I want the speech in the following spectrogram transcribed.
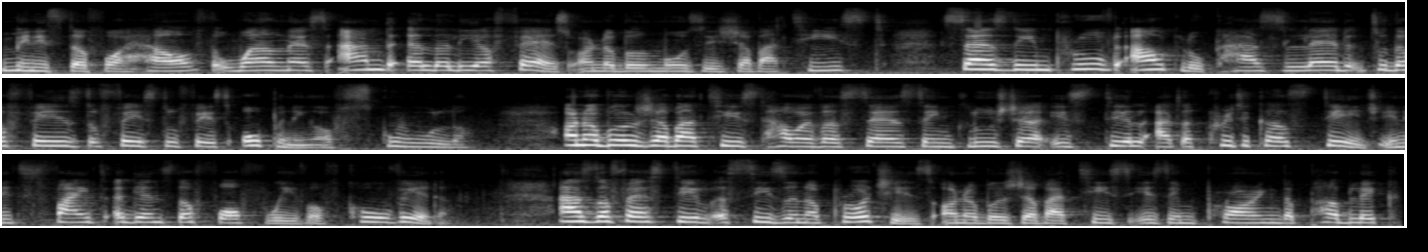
Minister for Health, Wellness and Elderly Affairs, Honorable Moses Jean-Baptiste, says the improved outlook has led to the phased face-to-face opening of school. Honorable Jean-Baptiste, however, says St. Lucia is still at a critical stage in its fight against the fourth wave of COVID. As the festive season approaches, Honorable Jean-Baptiste is imploring the public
